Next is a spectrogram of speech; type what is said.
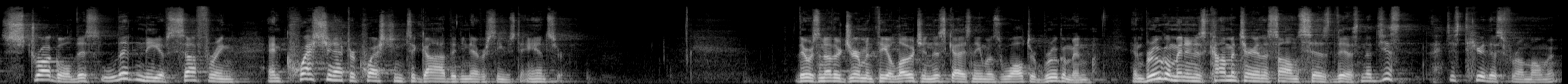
struggle, this litany of suffering, and question after question to God that he never seems to answer. There was another German theologian, this guy's name was Walter Brueggemann. And Brueggemann, in his commentary on the Psalm, says this. Now, just, just hear this for a moment.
